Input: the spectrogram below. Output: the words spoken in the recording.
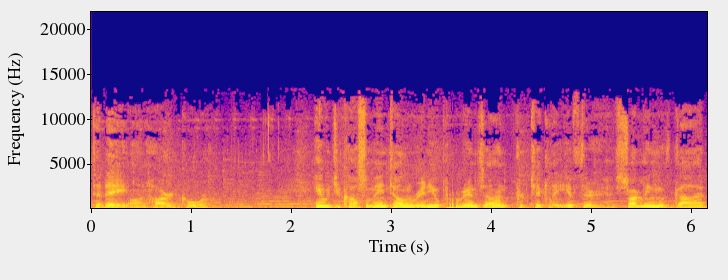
today on Hardcore. Hey, would you call somebody and tell them the radio program's on, particularly if they're struggling with God,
